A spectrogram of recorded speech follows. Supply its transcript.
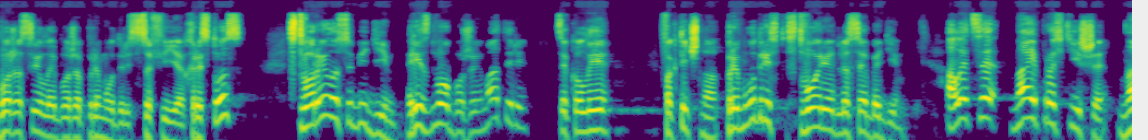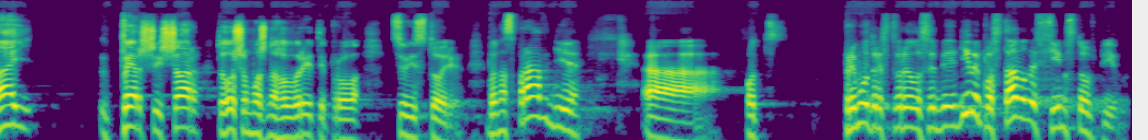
Божа сила і Божа премудрість Софія Христос створила собі дім. Різдво Божої Матері це коли фактично премудрість створює для себе дім. Але це найпростіше, найперший шар того, що можна говорити про цю історію. Бо насправді, а, от премудрість створила собі дім і поставили сім стовпів.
